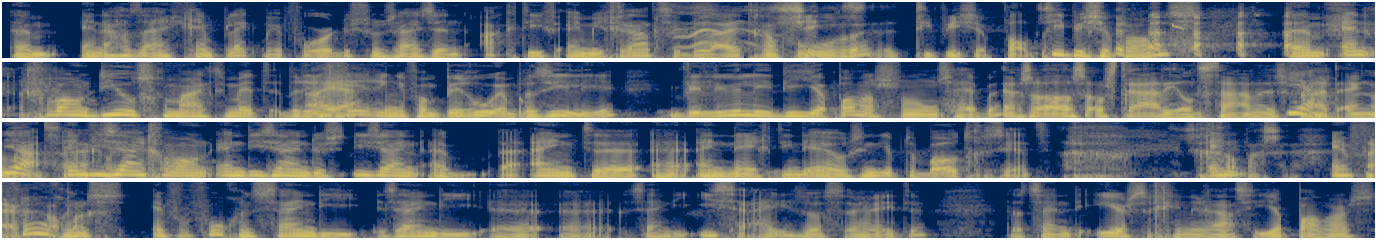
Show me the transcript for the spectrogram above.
Ehm, en daar hadden ze eigenlijk geen plek meer voor. Dus toen zijn ze een actief emigratiebeleid gaan voeren. Typisch Japan. Typisch Japans. Ehm, en gewoon deals gemaakt met de Ah, ja. regeringen van Peru en Brazilië. Willen jullie die Japanners van ons hebben? Echt Zoals Australië ontstaan is vanuit Engeland. Ja, en die zijn gewoon, en die zijn dus, die zijn eh, eind, eh, eh, eind 19e eeuw, zijn die op de boot gezet. Grappig zeg. En Nou ja, vervolgens, en vervolgens zijn die, zijn, die, eh, eh, zijn die Isai, zoals ze heten, dat zijn de eerste generatie Japanners,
